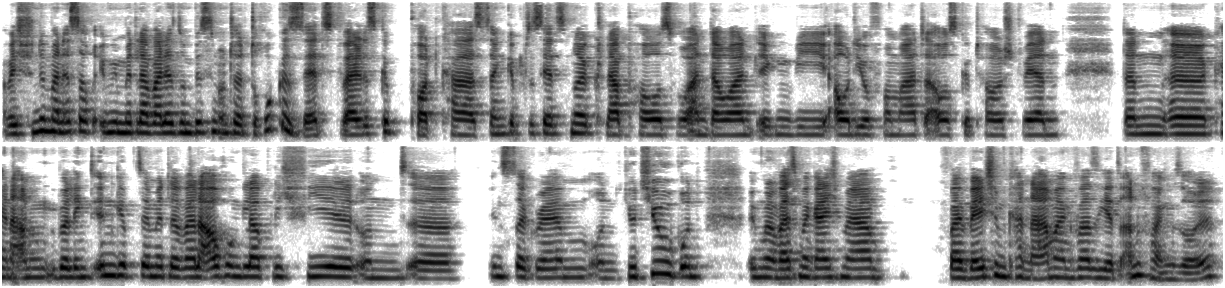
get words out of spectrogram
Aber ich finde, man ist auch irgendwie mittlerweile so ein bisschen unter Druck gesetzt, weil es gibt Podcasts, dann gibt es jetzt neu Clubhouse, wo andauernd irgendwie Audioformate ausgetauscht werden. Dann, äh, keine Ahnung, über LinkedIn gibt es ja mittlerweile auch unglaublich viel und äh, Instagram und YouTube und irgendwann weiß man gar nicht mehr, bei welchem Kanal man quasi jetzt anfangen soll.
